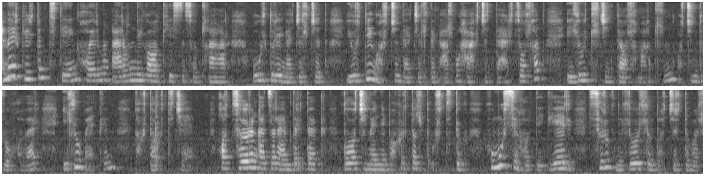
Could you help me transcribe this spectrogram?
Америк эрдэмтдийн 2011 онд хийсэн судалгаагаар үйлдвэрийн ажилчид ердийн орчинд ажилладаг албан хаагчидтай харьцуулахад илүүдэл жинтэй болох магадлал нь 34%-аар илүү байдаг нь тогтоогдчихэ. Хот суурин газар амьдардаг дуу чимээний бохирдолд өртдөг хүмүүсийн хувьд эдгээр сөрөг нөлөөллүүд учирдаг бол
